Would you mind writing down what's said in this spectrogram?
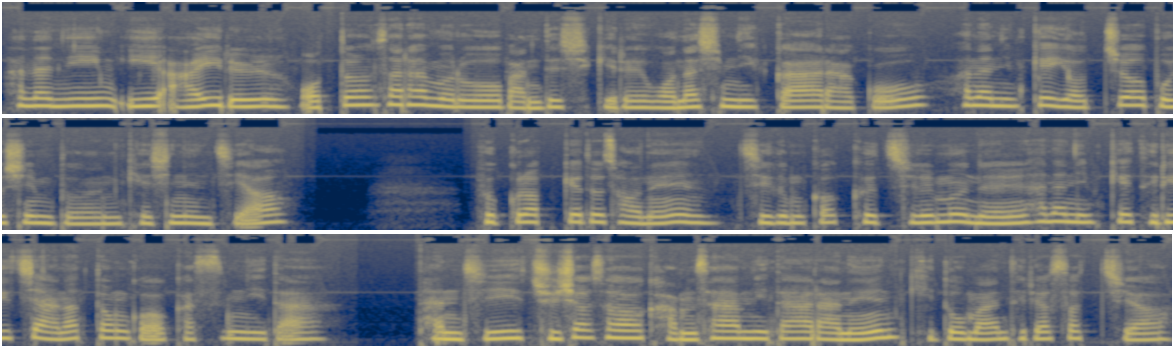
하나님 이 아이를 어떤 사람으로 만드시기를 원하십니까? 라고 하나님께 여쭈어 보신 분 계시는지요? 부끄럽게도 저는 지금껏 그 질문을 하나님께 드리지 않았던 것 같습니다. 단지 주셔서 감사합니다 라는 기도만 드렸었지요.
